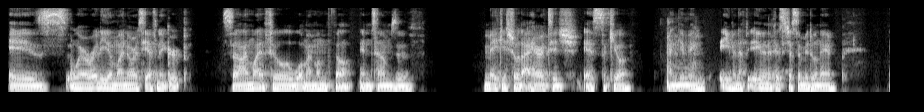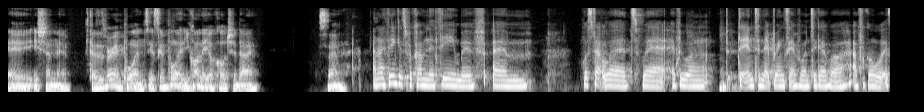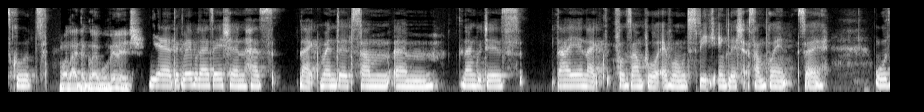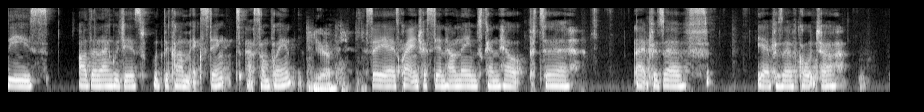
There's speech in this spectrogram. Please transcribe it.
is we're already a minority ethnic group. So I might feel what my mum felt in terms of making sure that heritage is secure and giving mm. even if even if it's just a middle name, a name. Because it's very important. It's important. You can't let your culture die. So and I think it's becoming a theme with um, what's that word where everyone, the internet brings everyone together. I forgot what it's called. or like the global village. Yeah, the globalization has like rendered some um, languages dying. Like, for example, everyone would speak English at some point. So all these other languages would become extinct at some point. Yeah. So yeah, it's quite interesting how names can help to like preserve, yeah, preserve culture,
